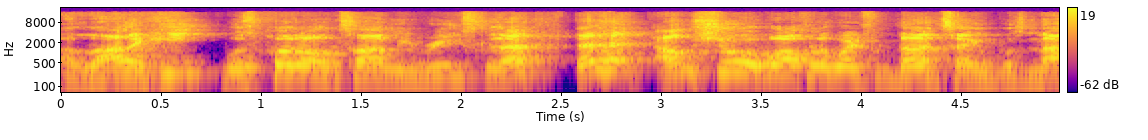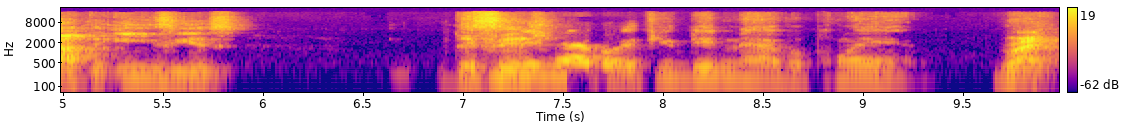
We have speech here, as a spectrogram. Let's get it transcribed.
A lot of heat was put on Tommy Rees because that that had, I'm sure walking away from Dante was not the easiest decision. If you didn't have a, if you didn't have a plan, right,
